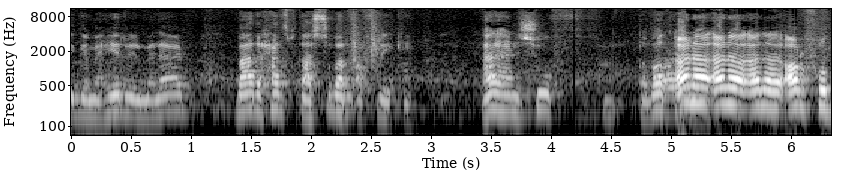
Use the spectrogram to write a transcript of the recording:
الجماهير للملاعب بعد الحدث بتاع السوبر الأفريقي هل هنشوف تبطل؟ أنا أنا أنا أرفض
